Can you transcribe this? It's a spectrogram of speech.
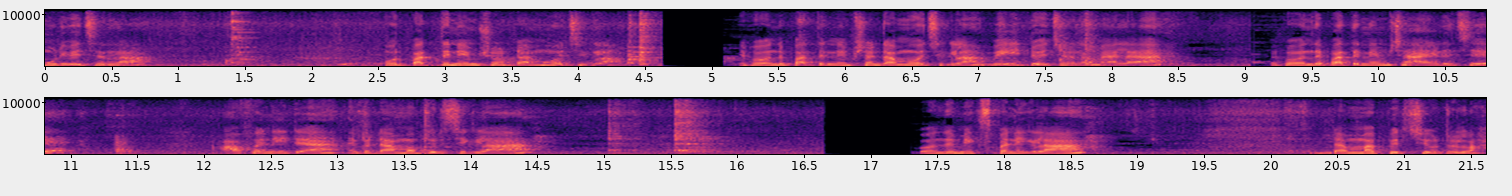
மூடி வச்சிடலாம். ஒரு பத்து நிமிஷம் டம்மு வச்சுக்கலாம். இப்போ வந்து பத்து நிமிஷம் டம்மு வச்சுக்கலாம். வெயிட் வச்சுருங்க மேலே. இப்போ வந்து பத்து நிமிஷம் ஆயிடுச்சு. ஆஃப் பண்ணிட்டேன். இப்போ டம்மை பிரிச்சுக்கலாம். வந்து மிக்ஸ் பண்ணிக்கலாம். டம்மாக பிரித்து விட்டுடலாம்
